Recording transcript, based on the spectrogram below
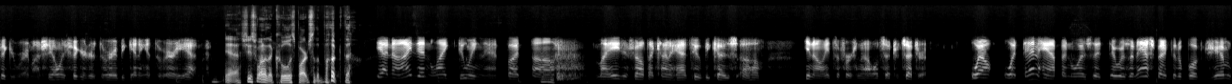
figure very much. She only figured at the very beginning, at the very end. Yeah, she's one of the coolest parts of the book, though. Yeah, no, I didn't like doing that, but uh, my agent felt I kind of had to because, uh, you know, it's a first novel, et cetera, et cetera. Well, what then happened was that there was an aspect of the book Jim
